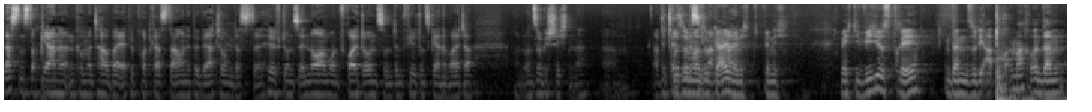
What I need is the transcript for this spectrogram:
lasst uns doch gerne einen Kommentar bei Apple Podcasts da und eine Bewertung. Das äh, hilft uns enorm und freut uns und empfiehlt uns gerne weiter. Und, und so Geschichten. Ne? Ähm, aber wir drücken das ist immer so geil, wenn ich, wenn, ich, wenn ich die Videos drehe und dann so die abmache und dann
